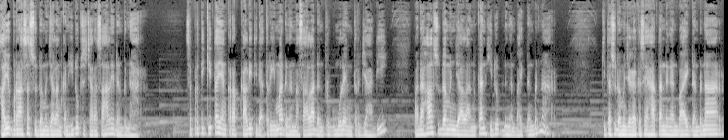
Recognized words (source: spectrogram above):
Ayub merasa sudah menjalankan hidup secara saleh dan benar. Seperti kita yang kerap kali tidak terima dengan masalah dan pergumulan yang terjadi, padahal sudah menjalankan hidup dengan baik dan benar. Kita sudah menjaga kesehatan dengan baik dan benar.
